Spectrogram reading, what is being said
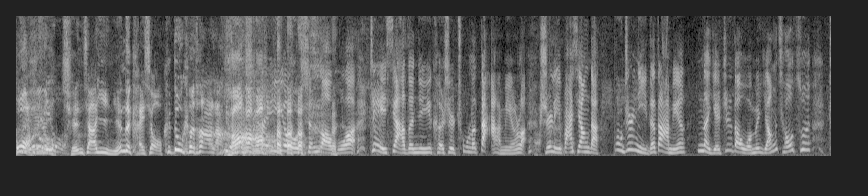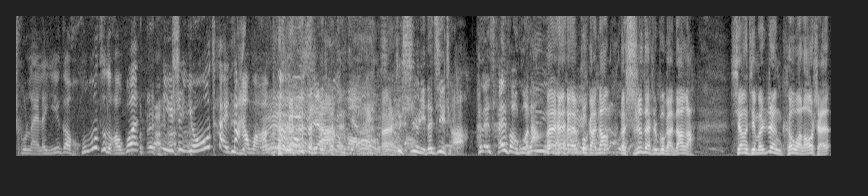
哇哎呦全家一年的开销可都可他了。好好好，哎呦，沈老伯，这下子你可是出了大名了，十里八乡的不知你的大名，那也知道我们杨桥村出来了一个胡子老官，你是油菜大王啊！是啊，这市里的记者还来采访过呢。哎，不敢当，实在是不敢当啊！乡亲们认可我老沈，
